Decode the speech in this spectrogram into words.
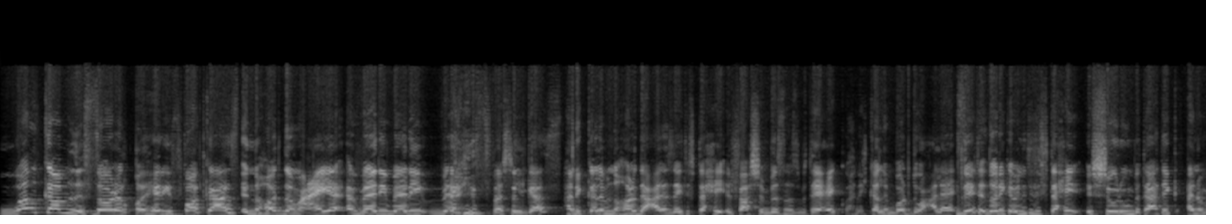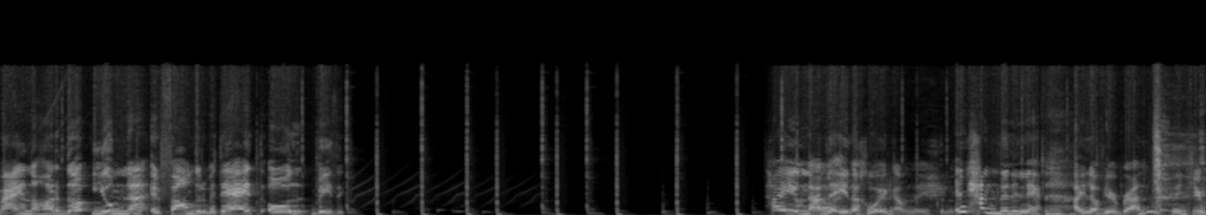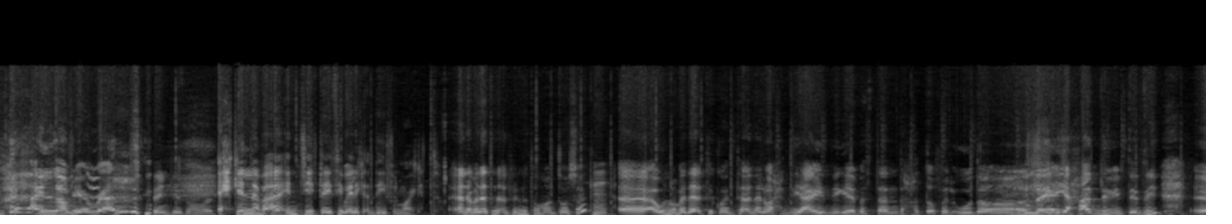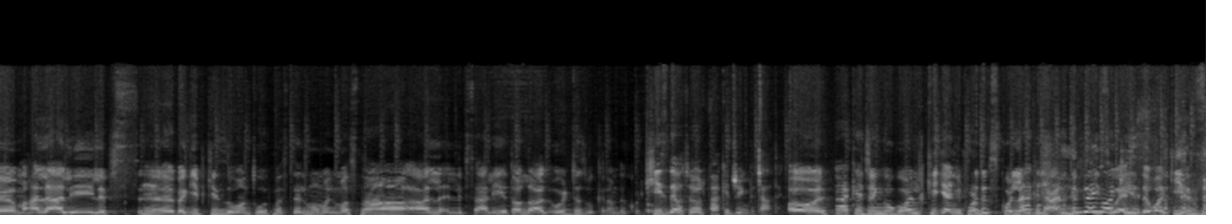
Welcome to سارة القاهري بودكاست النهارده معايا very very very special guest. هنتكلم النهارده على إزاي تفتحي ال fashion business بتاعك وهنتكلم برضو على إزاي تقدري كمان انت تفتحي ال show بتاعتك. أنا معايا النهارده يمنى ال founder بتاعت All Basic هاي يمنى عامله إيه الاخبار عامله إيه كله الحمد لله. I love your brand. Thank you I love your brand. Thank you so much احكي لنا بقى انت ابتديتي بقالك قد إيه في ال market؟ أنا بدأت من 2018 مم. آه، أول ما بدأت كنت أنا لوحدي عادي جايبة stand حاطاه في الأوضة زي أي حد بيبتدي. آه، معلقة عليه لبس. آه، بجيب كيس زغنطوط مستلمه من المصنع أعلق اللبس عليه أطلع ال orders والكلام ده كله. كيس دوت اللي هو ال packaging بتاعتك. آه ال packaging وجوه. يعني ال products كلها كانت عندي في كيس واحد. هو كيس.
